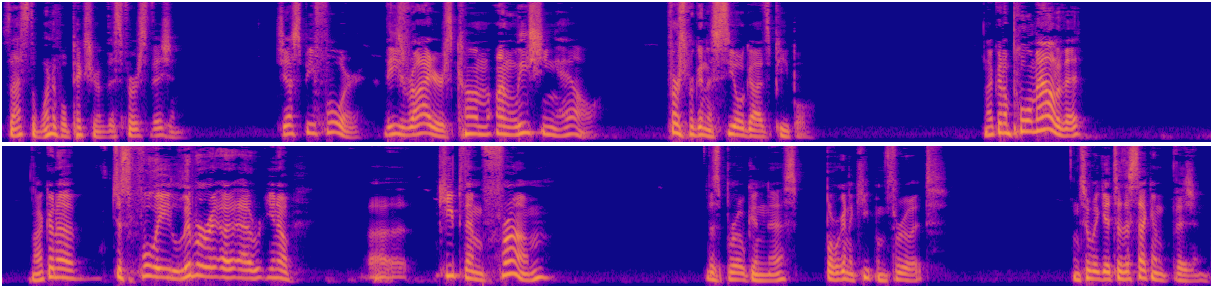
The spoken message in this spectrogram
so that's the wonderful picture of this first vision. Just before these riders come unleashing hell. First, we're going to seal God's people. Not going to pull them out of it. Not going to just fully liberate, uh, uh, you know, uh, keep them from this brokenness, but we're going to keep them through it until we get to the second vision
